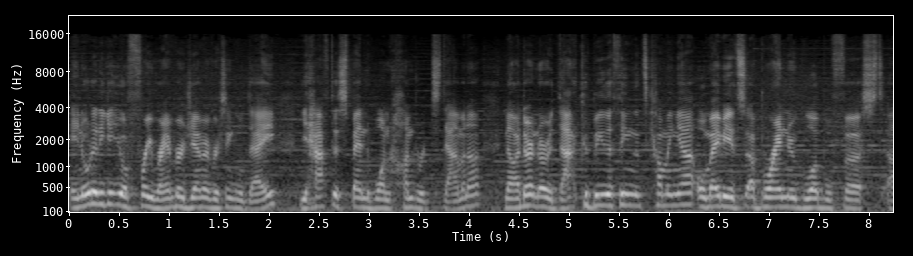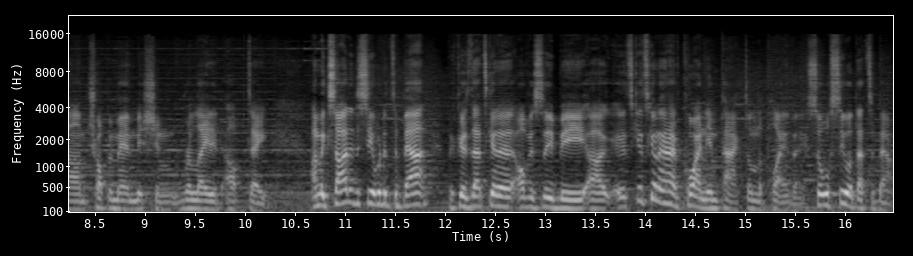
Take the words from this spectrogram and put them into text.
in order to get your free Rainbow Gem every single day, you have to spend 100 stamina. Now, I don't know, that could be the thing that's coming out, or maybe it's a brand new Global First um, Chopper Man mission related update. I'm excited to see what it's about, because that's going to obviously be, uh, it's, it's going to have quite an impact on the player base, so we'll see what that's about.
